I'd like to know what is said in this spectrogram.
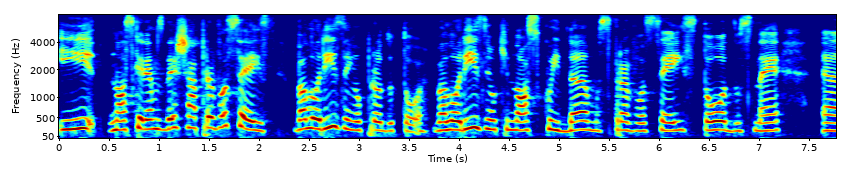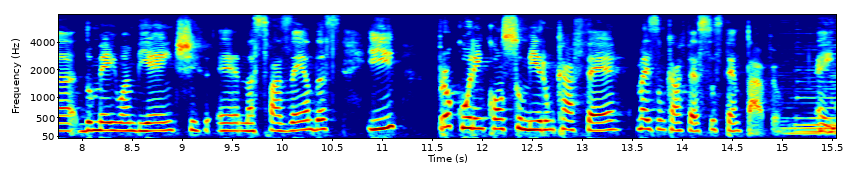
e nós queremos deixar para vocês valorizem o produtor, valorizem o que nós cuidamos para vocês todos, né, uh, do meio ambiente uh, nas fazendas e procurem consumir um café, mas um café sustentável. É isso.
